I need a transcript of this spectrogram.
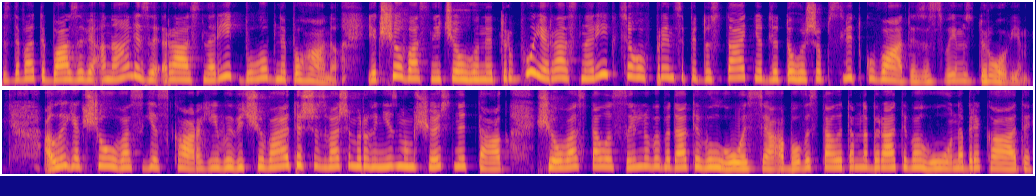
здавати базові аналізи раз на рік було б непогано. Якщо вас нічого не турбує, раз на рік цього в принципі достатньо для того, щоб слідкувати за своїм здоров'ям. Але якщо у вас є скарги, і ви відчуваєте, що з вашим організмом щось не так, що у вас стало сильно випадати волосся, або ви стали там набирати вагу, набрякати,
